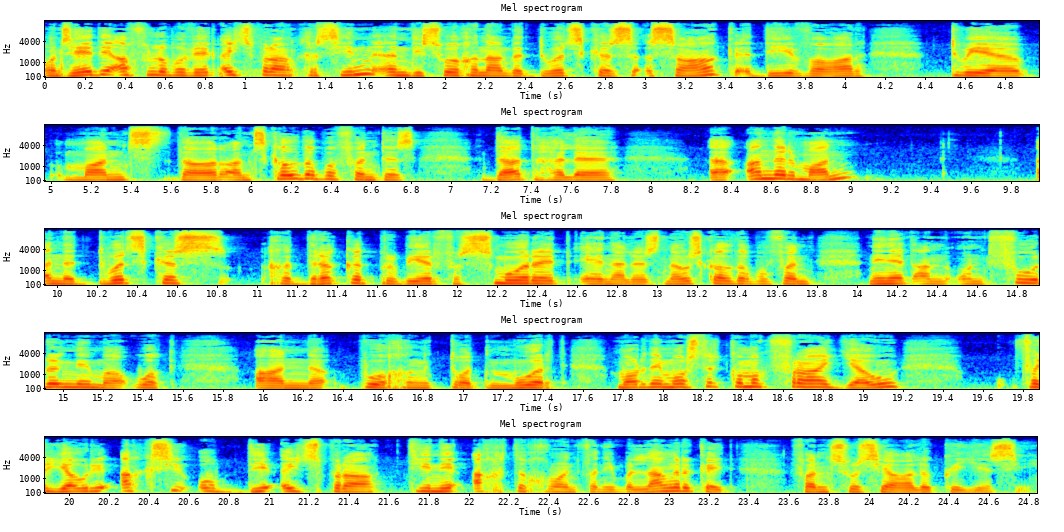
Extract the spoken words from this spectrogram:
Ons het die afgelope week uitspraak gesien in die sogenaamde doodskus saak, die waar twee mans daaraan skuldig bevind is dat hulle 'n ander man in 'n doodskus gedruk het, probeer versmoor het en hulle is nou skuldig bevind nie net aan ontvoering nie, maar ook aan poging tot moord. Maar net moster kom ek vra jou vir jou reaksie op die uitspraak teen die agtergrond van die belangrikheid van sosiale kohesie.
